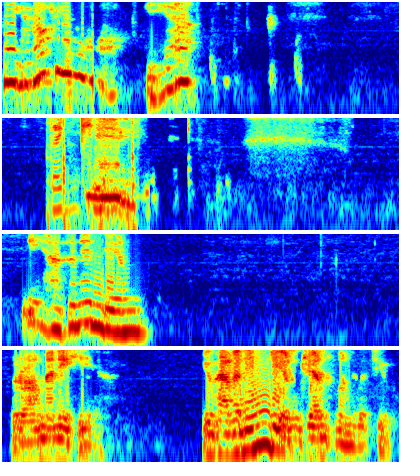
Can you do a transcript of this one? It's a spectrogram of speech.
We love you all, dear. Thank you. He has an Indian. There are many here. You have an Indian gentleman with you.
